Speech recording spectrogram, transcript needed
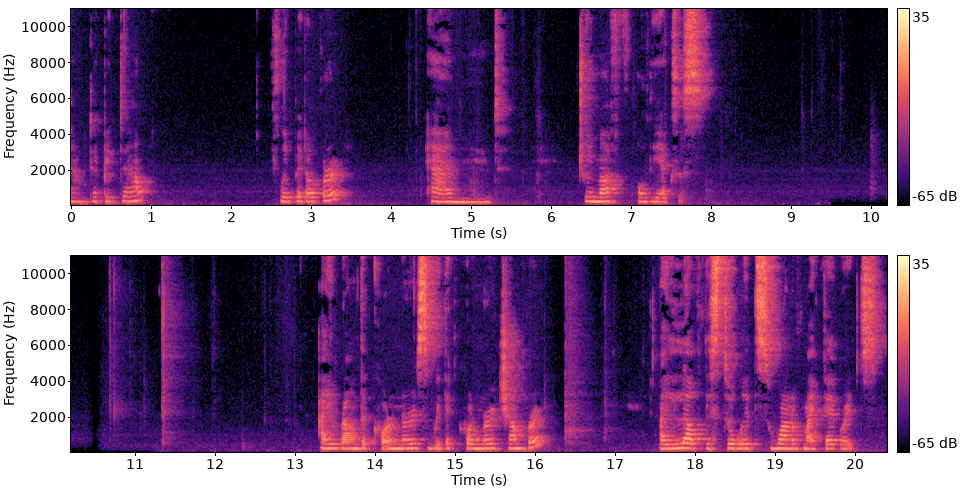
Now tap down, flip it over, and trim off all the excess. I round the corners with a corner chomper. I love this tool, it's one of my favorites.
